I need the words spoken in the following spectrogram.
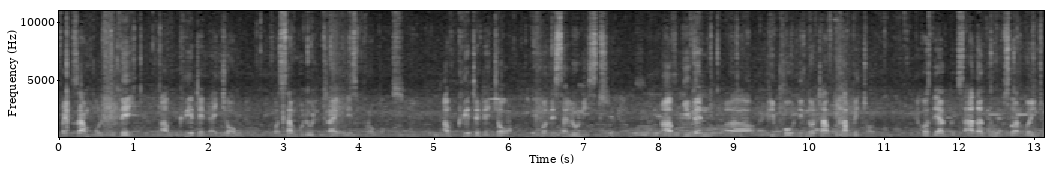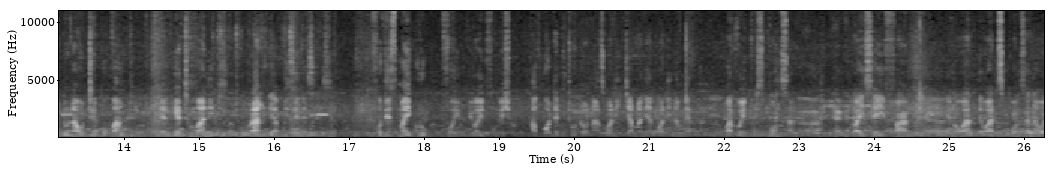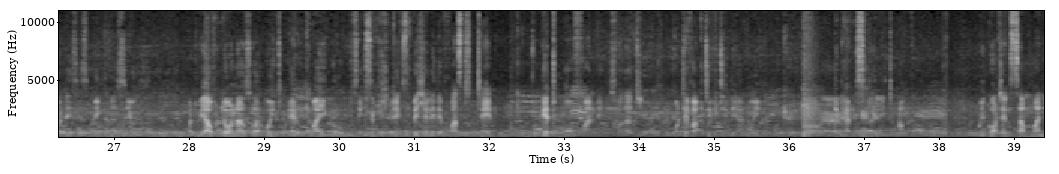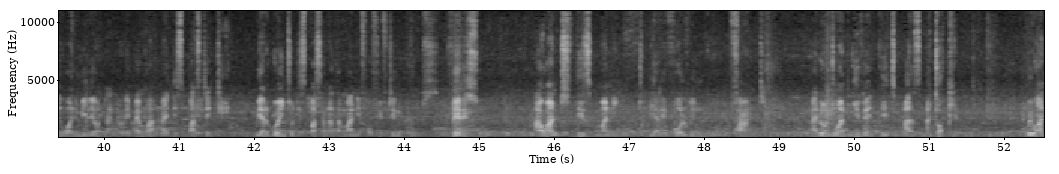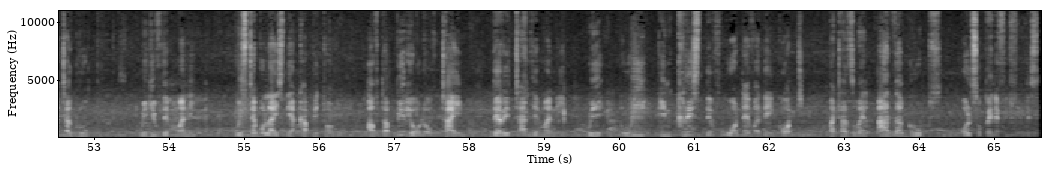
For example, today I've created a job for somebody who will drive this Probox. I've created a job for the saloonist. I've given uh, people who did not have capital because there are other groups who are going to do now table banking. They'll get money to, to run their businesses. For this my group, for your information, I've gotten two donors, one in Germany and one in America, who are going to sponsor. Do I say fund? You know what? The word sponsor nowadays is being misused. But we have donors who are going to help my groups, especially the first 10, to get more funding so that whatever activity they are doing, uh, they can scale it up. We gotten some money, 1 million, and remember, I disbursed it. We are going to disburse another money for 15 groups very soon. I want this money to be a revolving fund. I don't want giving it as a token. We want a group, we give them money, we stabilize their capital. After a period of time, they return the money, we, we increase the, whatever they got, but as well other groups also benefit from this.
